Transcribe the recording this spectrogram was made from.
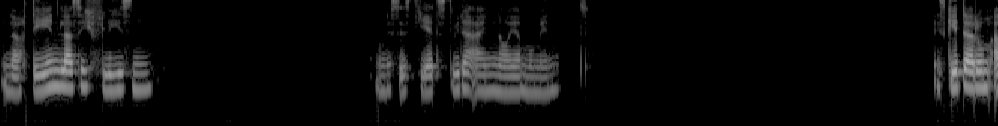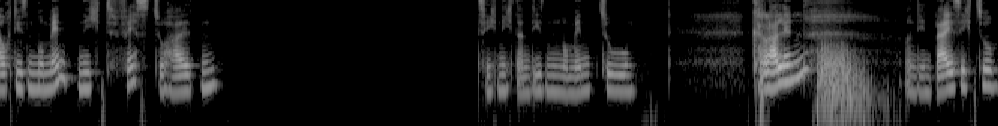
Und auch den lasse ich fließen. Und es ist jetzt wieder ein neuer Moment. Es geht darum, auch diesen Moment nicht festzuhalten, sich nicht an diesen Moment zu krallen und ihn bei sich zu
